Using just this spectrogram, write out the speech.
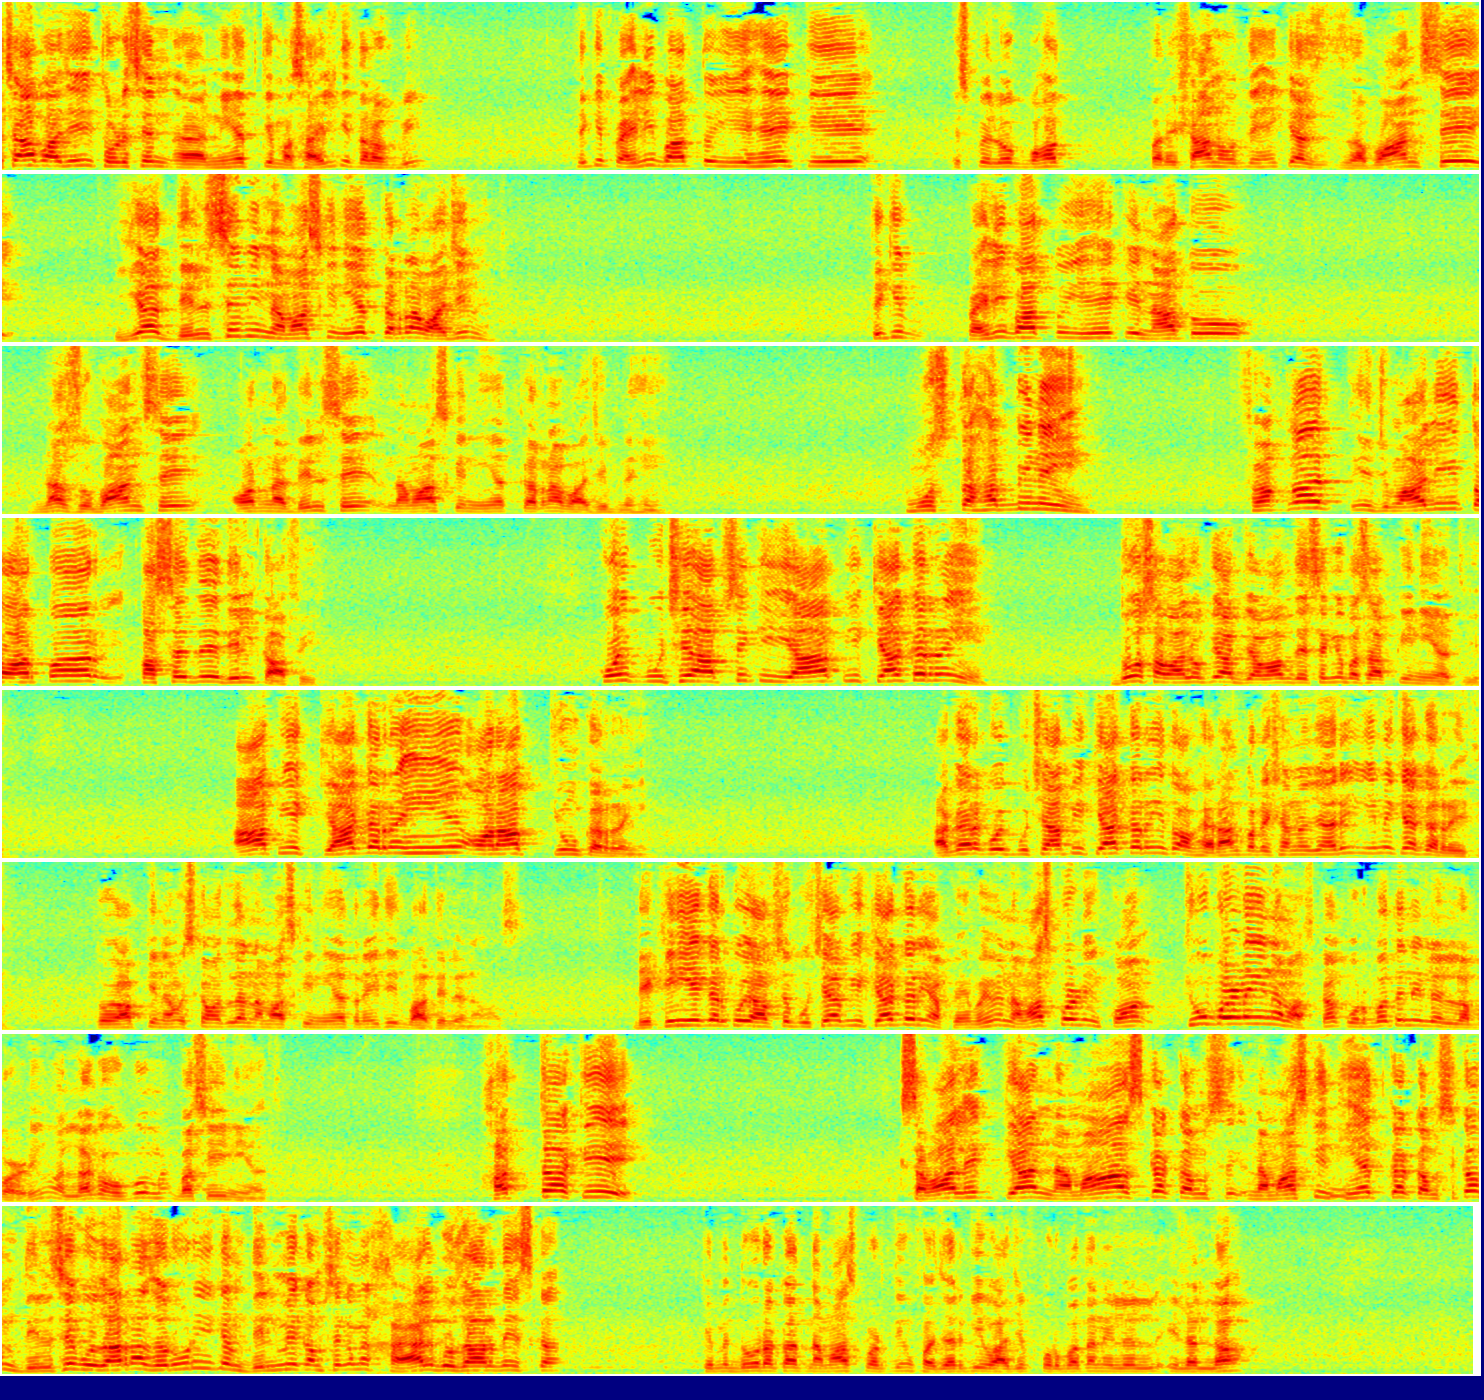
अच्छा आप आ जाइए थोड़े से नियत के मसाइल की तरफ़ भी। देखिए, पहली बात तो ये है कि इस पर लोग बहुत परेशान होते हैं, क्या ज़बान से या दिल से भी नमाज़ की नियत करना वाजिब है? देखिए, पहली बात तो यह है कि ना तो ना ज़ुबान से और ना दिल से नमाज़ की नियत करना वाजिब नहीं मुस्तहब भी नहीं फ़कत इजमाली तौर पर कसद दिल काफ़ी। कोई पूछे आपसे कि आप ये क्या कर रही हैं? दो सवालों के आप जवाब दे सकेंगे बस आपकी नीयत ये। आप ये क्या कर रही हैं और आप क्यों कर रही हैं? अगर कोई पूछे आप ये क्या कर रही हैं तो आप हैरान परेशान हो जा रही ये मैं क्या कर रही थी? तो आपकी नमाज़ इसका मतलब नमाज़ की नीयत नहीं थी, बातिल है नमाज़। लेकिन ये अगर कोई आपसे पूछे आप ये क्या कर रही आप कहें, भाई मैं नमाज़ पढ़ रही हूँ, कौन, क्यों पढ़ रही है नमाज़? का कुर्बत नहीं, अल्लाह पढ़ रही हूँ, अल्लाह का हुक्म है, बस यही नीयत हत्या के सवाल है, क्या नमाज़ का कम से, नमाज़ की नीयत का कम से कम दिल से गुजारना ज़रूरी है कि हम दिल में कम से कम ख्याल गुजार दें इसका? कि मैं दो रकात नमाज़ पढ़ती हूँ, फजर की वाजिब कुर्बतन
